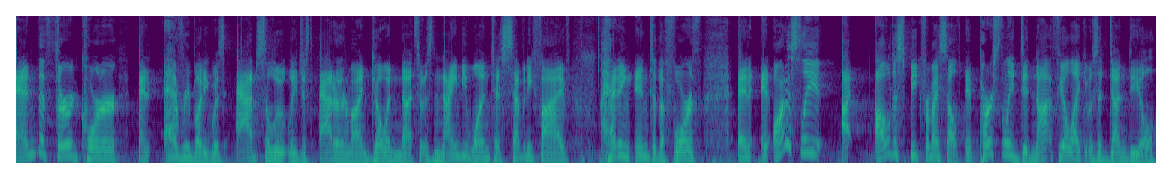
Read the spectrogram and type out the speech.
end the third quarter. And everybody was absolutely just out of their mind, going nuts. It was 91 to 75 heading into the fourth. And it honestly, I'll just speak for myself. It personally did not feel like it was a done deal.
